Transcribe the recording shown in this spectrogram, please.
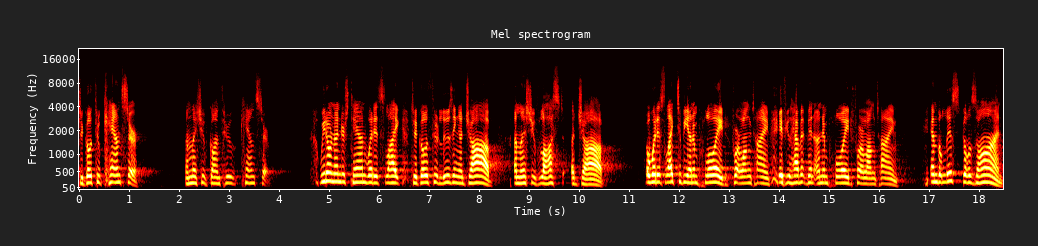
to go through cancer unless you've gone through cancer. We don't understand what it's like to go through losing a job unless you've lost a job. Or what it's like to be unemployed for a long time if you haven't been unemployed for a long time. And the list goes on.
